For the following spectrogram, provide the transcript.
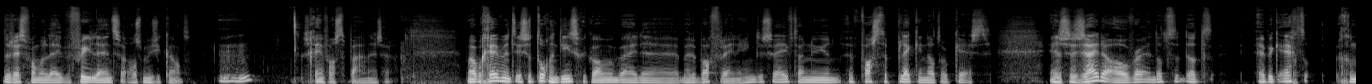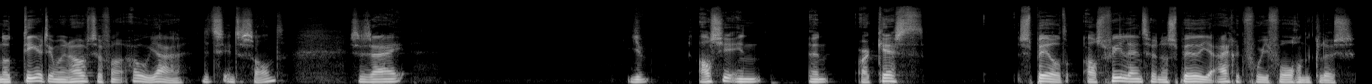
de rest van mijn leven freelancen als muzikant. Dus geen vaste baan en zo. Maar op een gegeven moment is ze toch in dienst gekomen bij de, bij de Bachvereniging. Dus ze heeft daar nu een, een vaste plek in dat orkest. En ze zei daarover, en dat, dat heb ik echt genoteerd in mijn hoofd. Zo van, oh ja, dit is interessant. Ze zei, je, als je in een orkest speelt als freelancer... dan speel je eigenlijk voor je volgende klus.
